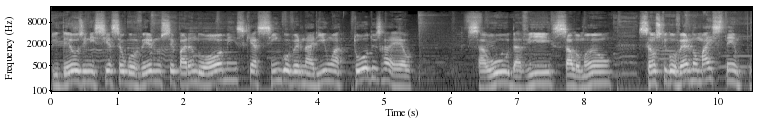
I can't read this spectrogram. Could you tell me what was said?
e Deus inicia seu governo separando homens que assim governariam a todo Israel. Saul, Davi, Salomão são os que governam mais tempo,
